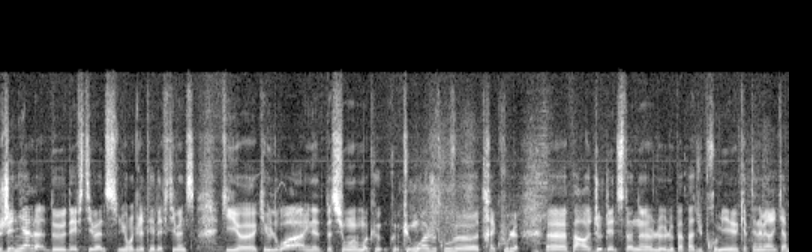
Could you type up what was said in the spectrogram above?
génial de Dave Stevens, du regretté Dave Stevens, qui, qui a eu le droit à une adaptation moi que, que, que moi je trouve très cool par euh, Joe Johnston, euh, le, papa du premier Captain America,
